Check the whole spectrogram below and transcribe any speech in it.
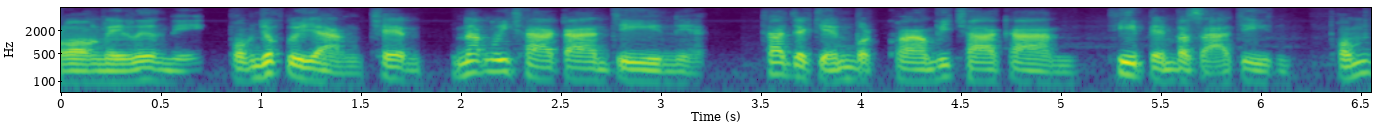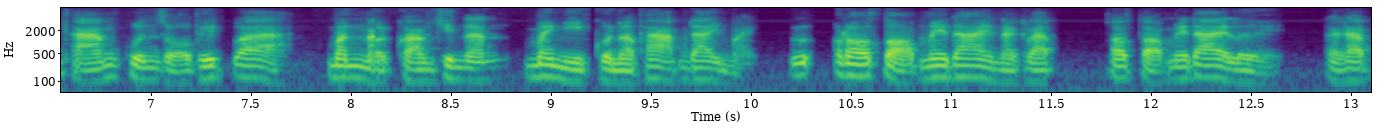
รองในเรื่องนี้ ผมยกตัวอย่าง เช่น นักวิชาการจีนเนี่ยถ้าจะเขียนบทความวิชาการที่เป็นภาษาจีน ผมถามคุณโสภิตว่ามันบทความชิ้นนั้นไม่มีคุณภาพได้ไหม เราตอบไม่ได้นะครับ เราตอบไม่ได้เลย นะครับ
